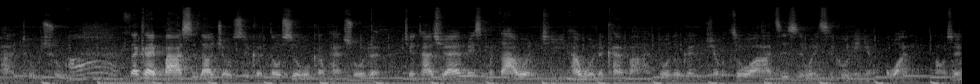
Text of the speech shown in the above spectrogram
盘突出。哦。大概八十到九十个都是我刚才说的，检查起来没什么大问题。而我的看法很多都跟久坐啊、姿势维持固定有关哦，所以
